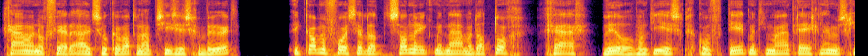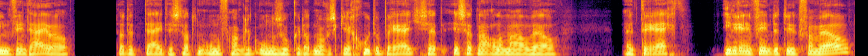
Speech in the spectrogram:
Gaan we nog verder uitzoeken wat er nou precies is gebeurd. Ik kan me voorstellen dat Sanderink met name dat toch graag wil. Want die is geconfronteerd met die maatregelen. En misschien vindt hij wel dat het tijd is dat een onafhankelijk onderzoeker dat nog eens een keer goed op een rijtje zet. Is dat nou allemaal wel uh, terecht? Iedereen vindt natuurlijk van wel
